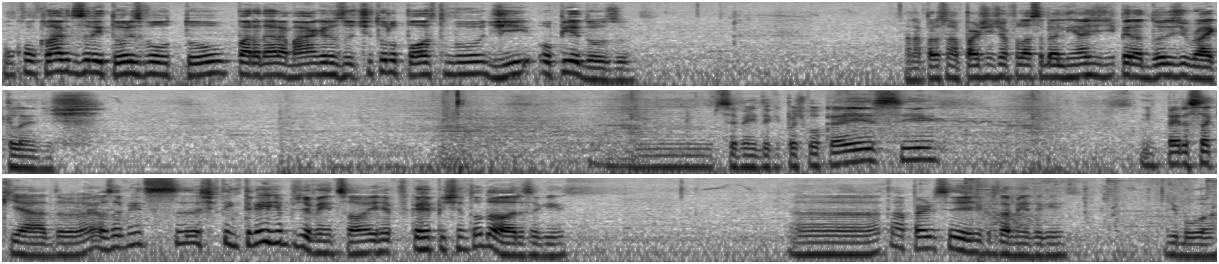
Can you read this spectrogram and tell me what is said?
um conclave dos eleitores voltou para dar a Magnus o título póstumo de O Piedoso. Tá, Na próxima parte a gente vai falar sobre a linhagem de imperadores de Reichland. Hum, esse evento aqui pode colocar esse. Império saqueado. É, os eventos. Acho que tem três tipos de eventos só e fica repetindo toda hora isso aqui. Ah, tá, perde esse recrutamento aqui. De boa.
